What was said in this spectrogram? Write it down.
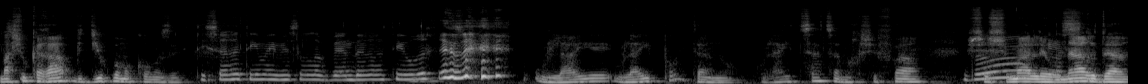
משהו קרה בדיוק במקום הזה. תשאל את אימא אם יש לה לבנדר לתיאור אחרי זה. אולי, אה, אולי היא פה איתנו, אולי היא צצה מכשפה ששמה ליאונרדה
